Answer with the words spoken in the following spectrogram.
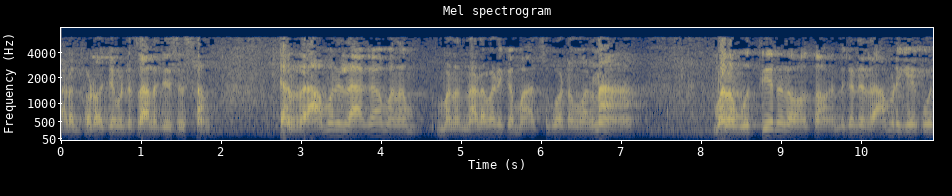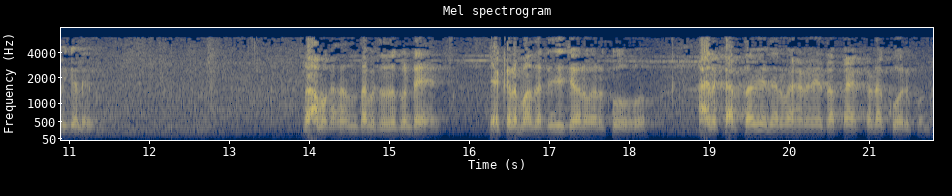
ఆడ గొడవ చేయమంటే చాలా చేసేస్తాం. కానీ రామునిలాగా మనం మన నడవడిక మార్చుకోవటం వలన మనం ఉత్తీర్ణులు అవుతాం. ఎందుకంటే రాముడికి ఏ కోరిక లేదు. రామకథ అంతా మీరు చదువుకుంటే ఎక్కడ మొదటి నుంచి చివరి వరకు ఆయన కర్తవ్య నిర్వహణమే తప్ప ఎక్కడ కోరికుండా.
